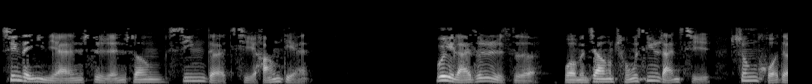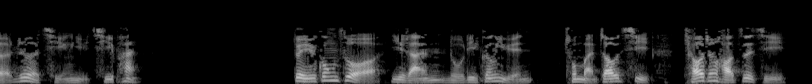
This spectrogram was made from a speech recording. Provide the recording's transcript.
新的一年是人生新的起航点，未来的日子，我们将重新燃起生活的热情与期盼。对于工作，依然努力耕耘。充满朝气，调整好自己，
